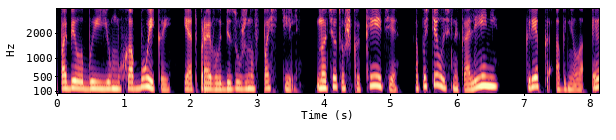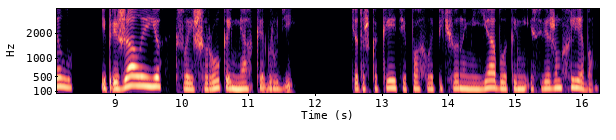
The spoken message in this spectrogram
побила бы ее мухобойкой и отправила без ужина в постель. Но тетушка Кэти опустилась на колени, крепко обняла Эллу и прижала ее к своей широкой мягкой груди. Тетушка Кэти пахла печеными яблоками и свежим хлебом.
